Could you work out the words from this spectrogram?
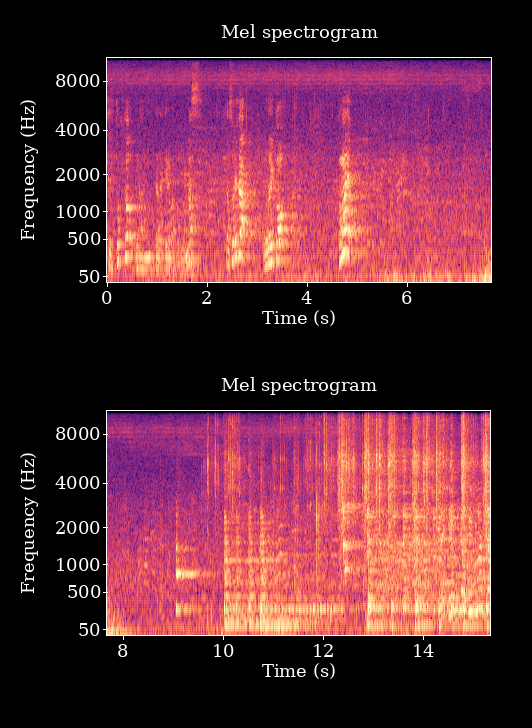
ひとくとご覧いただければと思います。じゃそれでは踊り子構え。はい元気よくいきますよ。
